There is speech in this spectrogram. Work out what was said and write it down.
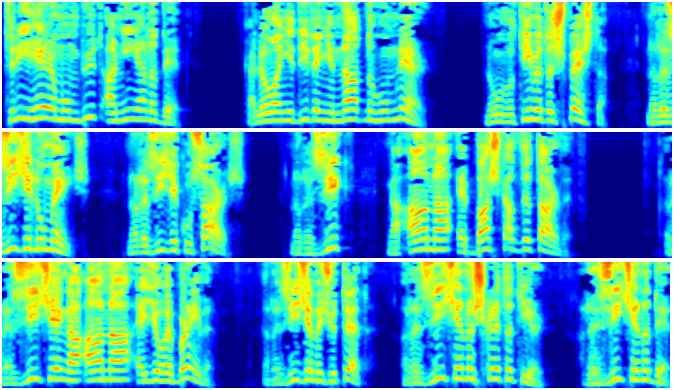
tri herë m'u mbyt anija në det, Kalova një ditë e një natë në humnerë, në udhëtime të shpeshta, në rreziqe lumenjsh, në rreziqe kusarësh, në rrezik nga ana e bashkatdhetarëve, rreziqe nga ana e johebrenjve, rreziqe në qytet, rreziqe në shkretëtirë, rreziqe në det,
